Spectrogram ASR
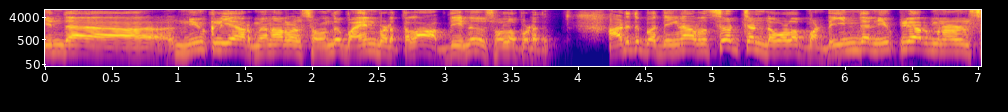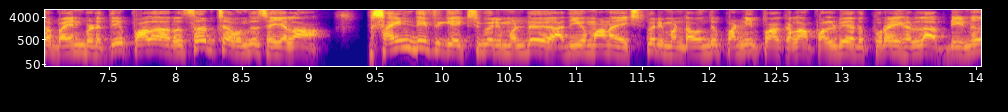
இந்த நியூக்ளியர் மினரல்ஸை வந்து பயன்படுத்தலாம் அப்படின்னு சொல்லப்படுது. அடுத்து பார்த்தீங்கன்னா ரிசர்ச் அண்ட் டெவலப்மெண்ட் இந்த நியூக்ளியர் மினரல்ஸை பயன்படுத்தி பல ரிசர்ச்சை வந்து செய்யலாம். சயின்டிஃபிக் எக்ஸ்பெரிமெண்ட் அதிகமான எக்ஸ்பெரிமெண்ட்டை வந்து பண்ணி பார்க்கலாம். பல்வேறு துறைகளில் அப்படின்னு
